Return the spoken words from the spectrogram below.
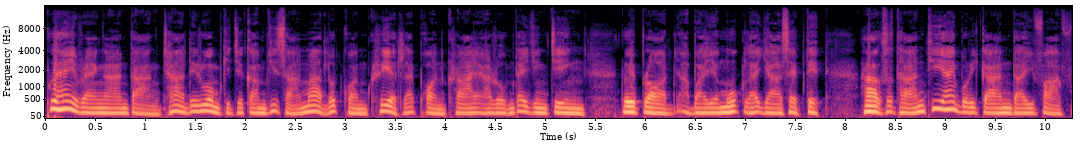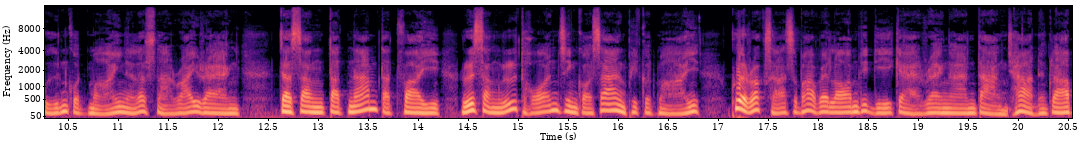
เพื่อให้แรงงานต่างชาติได้ร่วมกิจกรรมที่สามารถลดความเครียดและผ่อนคลายอารมณ์ได้จริง ๆ โดยปลอดอบายมุกและยาเสพติด หากสถานที่ให้บริการใดฝ่าฝืนกฎหมายในลักษณะร้ายแรง จะสั่งตัดน้ำตัดไฟ หรือสั่งรื้อถอนสิ่งก่อสร้างผิดกฎหมาย เพื่อรักษาสภาพแวดล้อมที่ดีแก่แรงงานต่างชาตินะครับ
